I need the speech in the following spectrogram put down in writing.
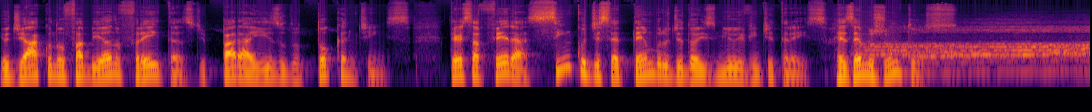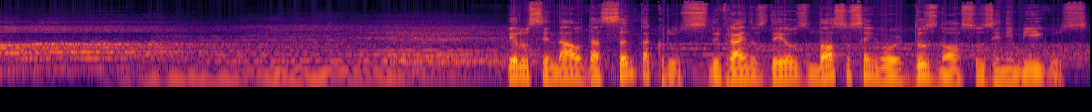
e o diácono Fabiano Freitas, de Paraíso do Tocantins. Terça-feira, 5 de setembro de 2023. Rezemos juntos. Pelo sinal da Santa Cruz, livrai-nos Deus, nosso Senhor, dos nossos inimigos.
